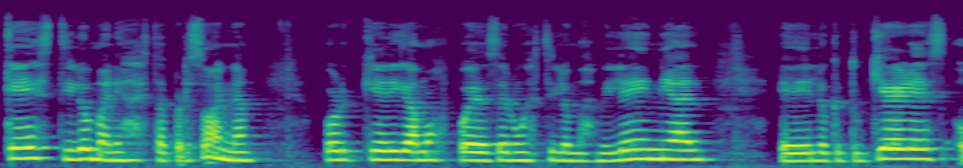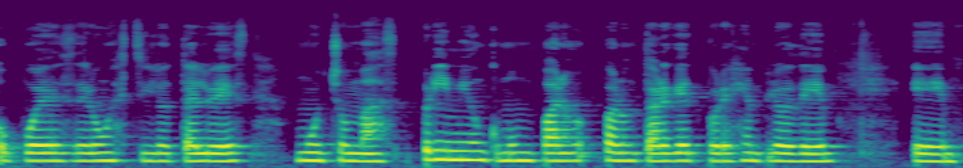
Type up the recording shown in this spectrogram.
qué estilo maneja esta persona. Porque, digamos, puede ser un estilo más millennial, eh, lo que tú quieres o puede ser un estilo tal vez mucho más premium como un para, un target, por ejemplo, de eh,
